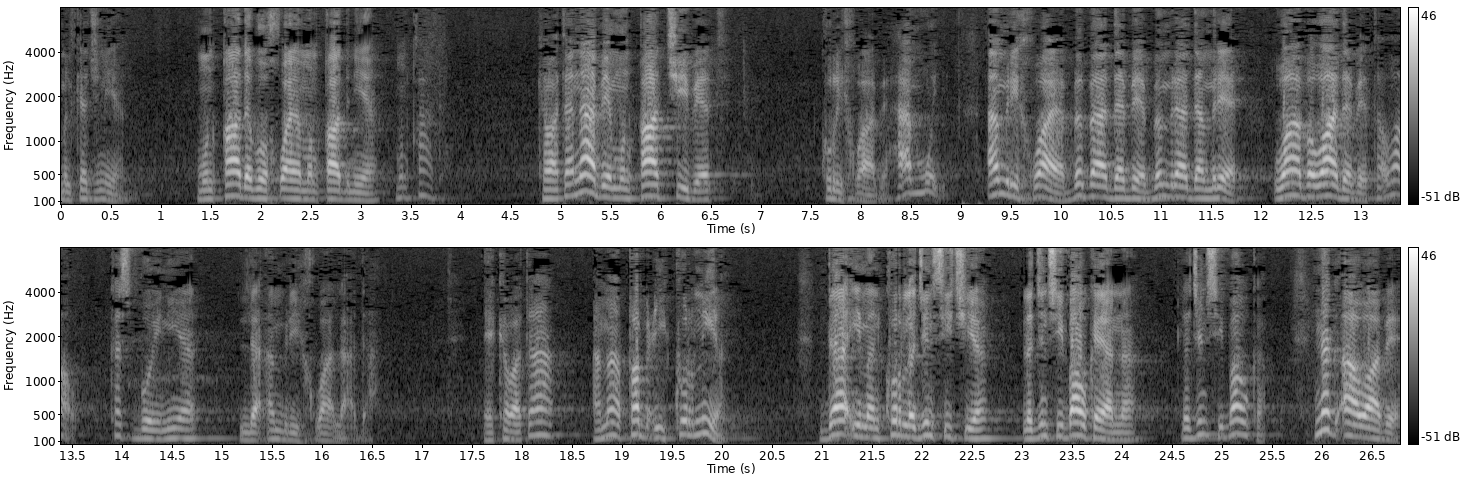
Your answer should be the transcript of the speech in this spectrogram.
ملکەج نییە منقادە بۆ خخوایە منقاد نییە منقاد کەواتە نابێ منقاد چی بێت کوڕی خوابێ هەمووی ئەمری خوایە ببا دەبێ بمرە دەمرێ وا بەوا دەبێت تەواو کەس بۆی نییە لە ئەمری خوا لادا ێکەواتە ئەمە پەبعی کوڕ نییە دائیمەن کوڕ لە جنسی چییە لە جنسی باوکەیان نا لە جنسی باوکە نەک ئاوا بێ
